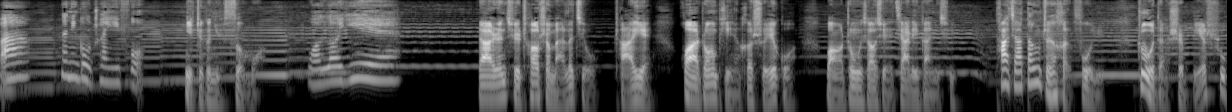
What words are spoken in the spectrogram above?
吧，那你给我穿衣服。你这个女色魔！我乐意。俩人去超市买了酒、茶叶、化妆品和水果，往钟小雪家里赶去。她家当真很富裕，住的是别墅。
